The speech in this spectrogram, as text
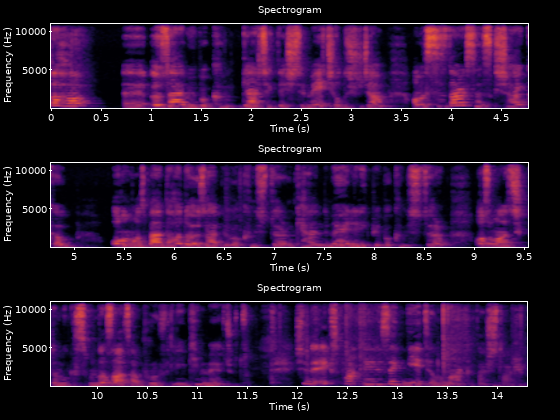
daha e, özel bir bakım gerçekleştirmeye çalışacağım. Ama siz derseniz ki Şayka olmaz ben daha da özel bir bakım istiyorum kendime yönelik bir bakım istiyorum. O zaman açıklama kısmında zaten profil linkim mevcut. Şimdi ex partnerinize niyet alın arkadaşlar.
